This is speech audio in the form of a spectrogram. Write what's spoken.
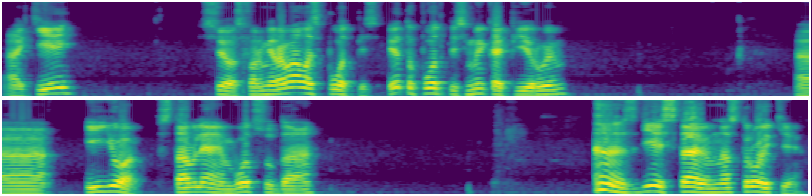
Окей. Все, сформировалась подпись. Эту подпись мы копируем. А, Ее вставляем вот сюда. Здесь ставим настройки на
